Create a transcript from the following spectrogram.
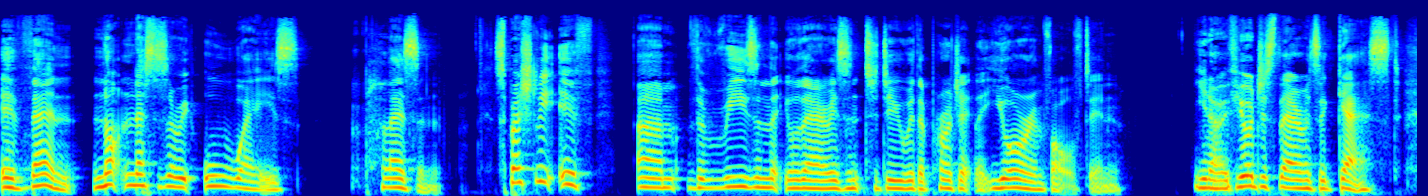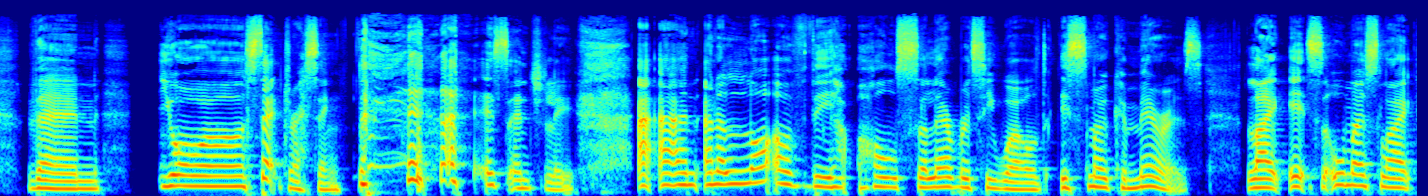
event not necessarily always pleasant especially if um, the reason that you're there isn't to do with a project that you're involved in. You know, if you're just there as a guest, then you're set dressing essentially and and a lot of the whole celebrity world is smoke and mirrors Like it's almost like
